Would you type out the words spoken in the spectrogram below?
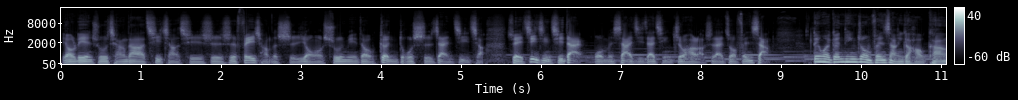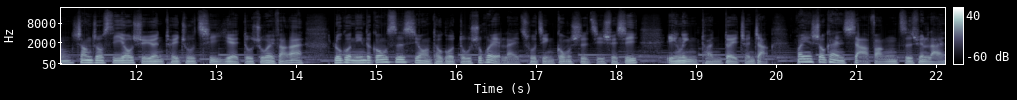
要练出强大的气场，其实是非常的实用哦。书里面都有更多实战技巧，所以敬请期待。我们下一集再请志华老师来做分享。另外，跟听众分享一个好康：上周 CEO 学院推出企业读书会方案。如果您的公司希望透过读书会来促进共识及学习，引领团队成长，欢迎收看下方资讯栏，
